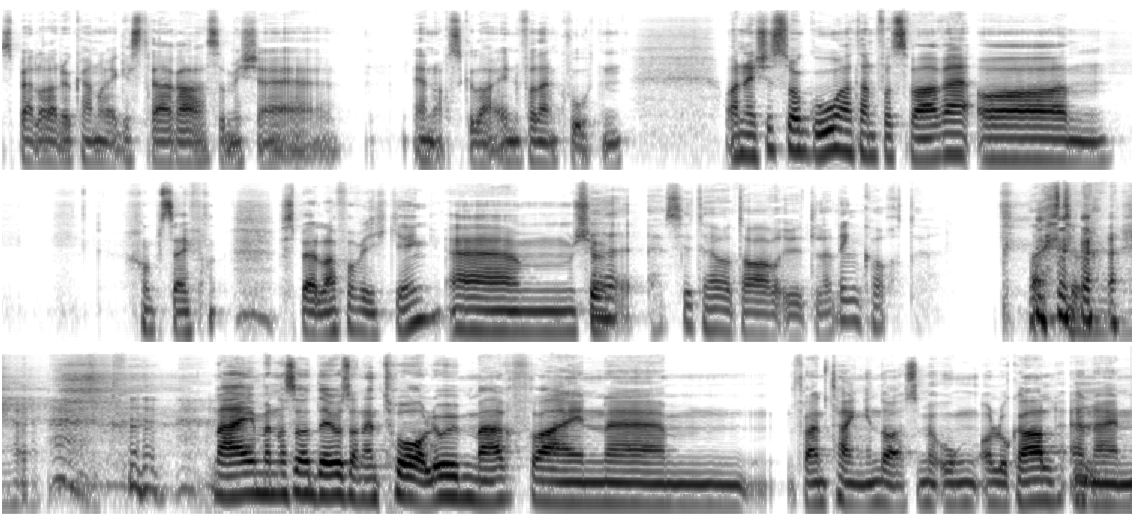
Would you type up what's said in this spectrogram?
spillere du kan registrere som ikke er norske da, innenfor den kvoten. Og han er ikke så god at han forsvarer å um, holdt på å spille for Viking. Um, sitter her og tar utlendingkortet. Nei. Nei, men altså, det er jo sånn, en tåler jo mer fra en, um, fra en Tangen, da, som er ung og lokal, enn Mm. en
